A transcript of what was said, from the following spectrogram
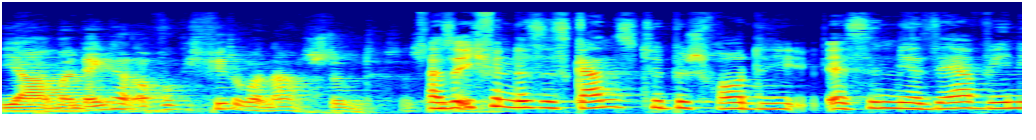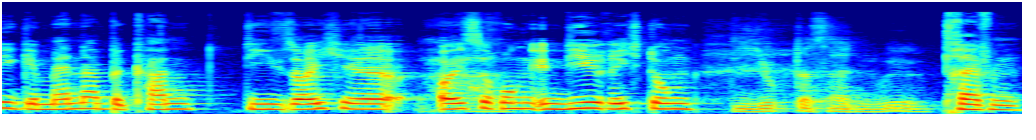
ja, man denkt halt auch wirklich viel drüber nach, stimmt. das stimmt. Also ich finde, das ist ganz typisch Frau. Die, es sind mir sehr wenige Männer bekannt, die solche Äußerungen in die Richtung Die juckt das halt null. treffen.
